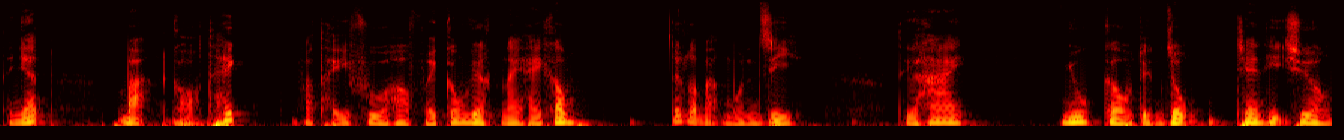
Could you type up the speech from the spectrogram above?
Thứ nhất, bạn có thích và thấy phù hợp với công việc này hay không? Tức là bạn muốn gì? Thứ hai, nhu cầu tuyển dụng trên thị trường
